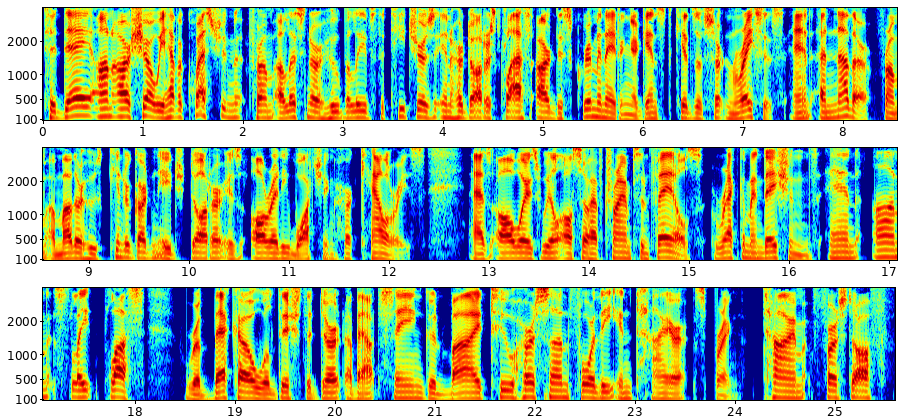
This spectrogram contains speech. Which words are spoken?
Today on our show, we have a question from a listener who believes the teachers in her daughter's class are discriminating against kids of certain races, and another from a mother whose kindergarten age daughter is already watching her calories. As always, we'll also have triumphs and fails, recommendations, and on Slate Plus, Rebecca will dish the dirt about saying goodbye to her son for the entire spring. Time, first off,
